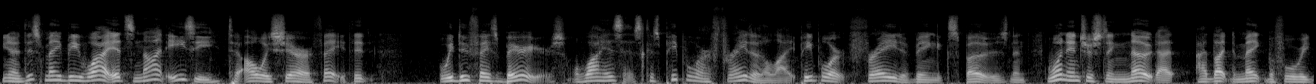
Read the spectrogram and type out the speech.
you know this may be why it's not easy to always share our faith. It we do face barriers. Why is this? Because people are afraid of the light. People are afraid of being exposed. And one interesting note I, I'd like to make before we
